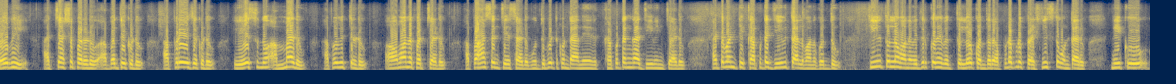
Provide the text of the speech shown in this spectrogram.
లోభి అత్యాశపరుడు అబద్ధికుడు అప్రయోజకుడు యేసును అమ్మాడు. అపవిత్రుడు అవమానపరిచాడు అపహాసం చేశాడు ముద్దు పెట్టుకుంటా అనే కపటంగా జీవించాడు. అటువంటి కపట జీవితాలు మనకొద్దు. జీవితంలో మనం ఎదుర్కొనే వ్యక్తుల్లో కొందరు అప్పుడప్పుడు ప్రశ్నిస్తూ ఉంటారు. నీకు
